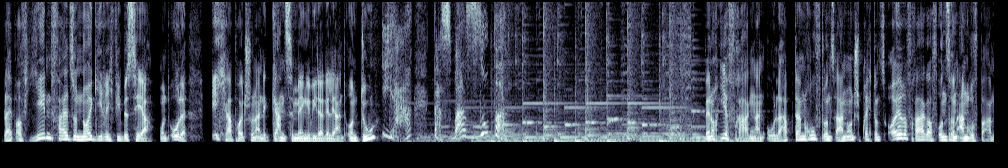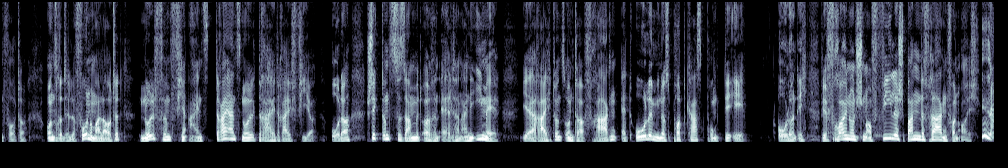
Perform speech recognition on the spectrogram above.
bleib auf jeden Fall so neugierig wie bisher. Und Ole, ich habe heute schon eine ganze Menge wieder gelernt. Und du? Ja, das war super. Wenn auch ihr Fragen an Ole habt, dann ruft uns an und sprecht uns eure Frage auf unseren Anrufbeantworter. Unsere Telefonnummer lautet 0541 310 334. Oder schickt uns zusammen mit euren Eltern eine E-Mail. Ihr erreicht uns unter fragen.ole-podcast.de. Ole und ich, wir freuen uns schon auf viele spannende Fragen von euch. Na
